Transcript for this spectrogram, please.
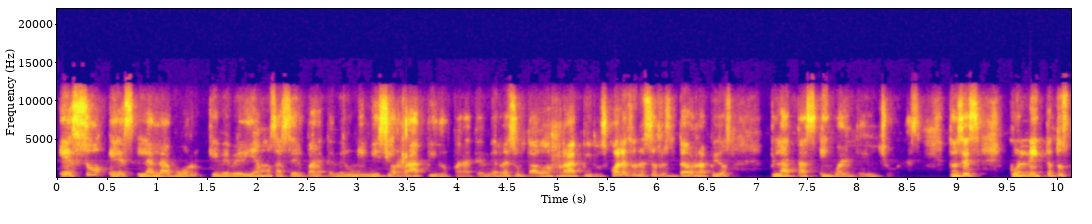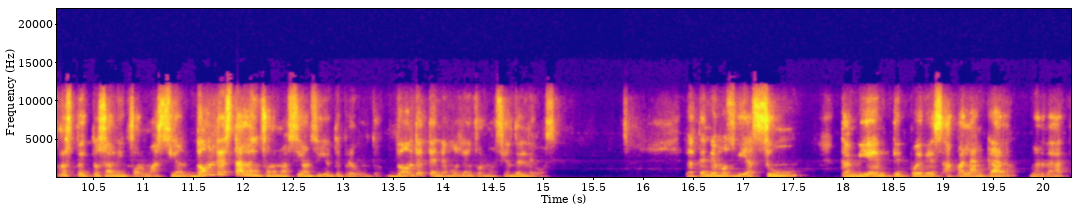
Eso es la labor que deberíamos hacer para tener un inicio rápido, para tener resultados rápidos. ¿Cuáles son esos resultados rápidos? Platas en 48 horas. Entonces, conecta tus prospectos a la información. ¿Dónde está la información? Si yo te pregunto, ¿dónde tenemos la información del negocio? La tenemos vía Zoom, También te puedes apalancar, ¿verdad?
